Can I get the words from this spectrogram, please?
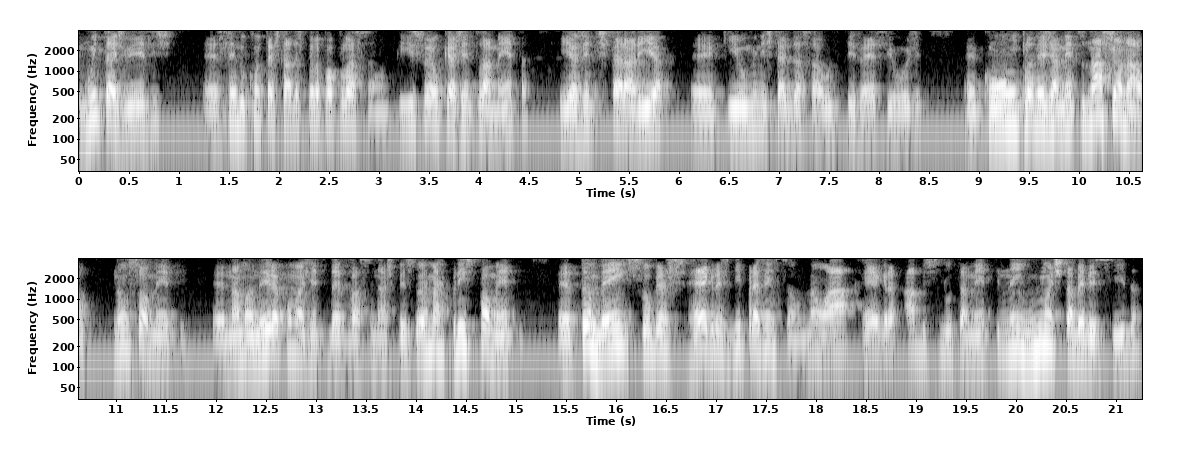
muitas vezes é, sendo contestadas pela população. Isso é o que a gente lamenta e a gente esperaria é, que o Ministério da Saúde tivesse hoje é, com um planejamento nacional, não somente é, na maneira como a gente deve vacinar as pessoas, mas principalmente é, também sobre as regras de prevenção. Não há regra absolutamente nenhuma estabelecida,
